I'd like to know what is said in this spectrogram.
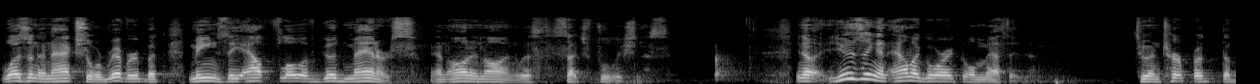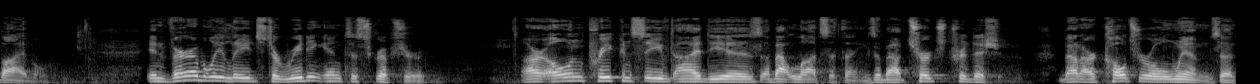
wasn't an actual river, but means the outflow of good manners, and on and on with such foolishness. You know, using an allegorical method to interpret the Bible invariably leads to reading into Scripture our own preconceived ideas about lots of things, about church tradition, about our cultural whims, and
